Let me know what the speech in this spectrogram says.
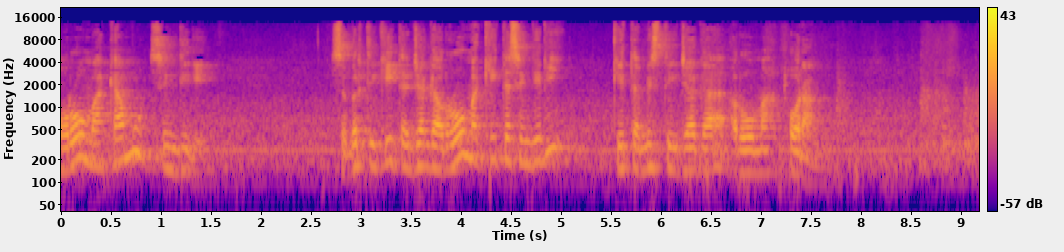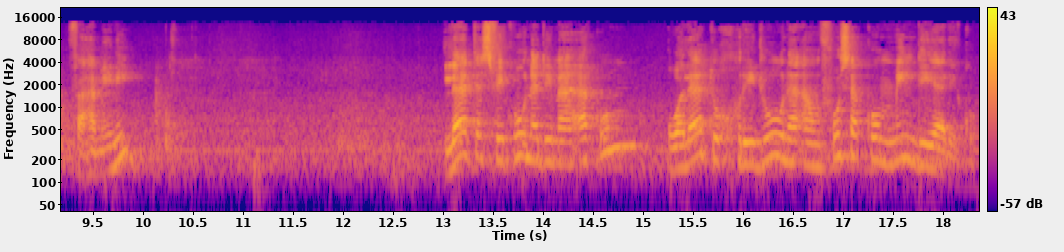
rumah kamu sendiri seperti kita jaga rumah kita sendiri kita mesti jaga rumah orang. فهميني؟ لا تسفكون دماءكم ولا تخرجون أنفسكم من دياركم.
